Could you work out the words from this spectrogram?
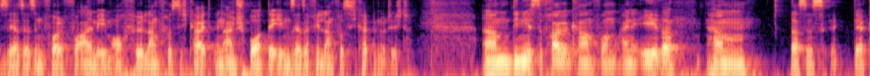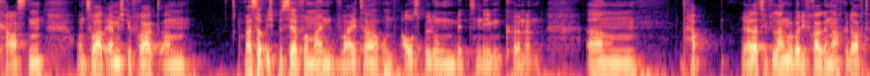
sehr, sehr sinnvoll, vor allem eben auch für Langfristigkeit in einem Sport, der eben sehr, sehr viel Langfristigkeit benötigt. Ähm, die nächste Frage kam von eine Ehre. Ähm, das ist der Carsten. Und zwar hat er mich gefragt, was habe ich bisher von meinen Weiter- und Ausbildungen mitnehmen können? Ähm, habe relativ lange über die Frage nachgedacht.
